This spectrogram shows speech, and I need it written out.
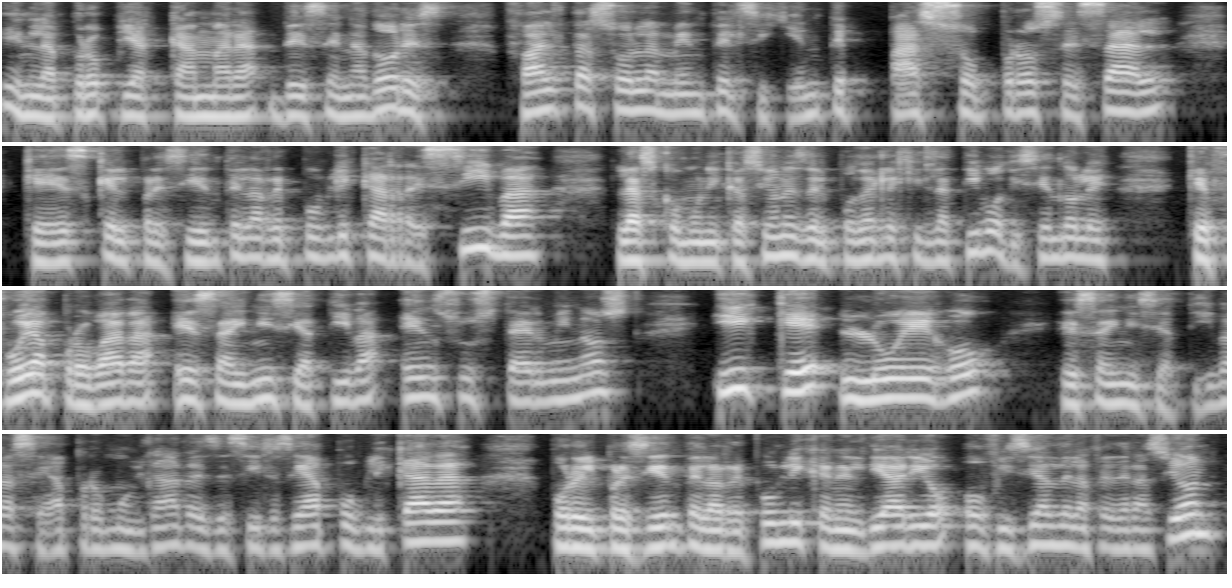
en la propia Cámara de Senadores. Falta solamente el siguiente paso procesal, que es que el presidente de la República reciba las comunicaciones del Poder Legislativo diciéndole que fue aprobada esa iniciativa en sus términos y que luego esa iniciativa sea promulgada, es decir, sea publicada por el presidente de la República en el diario oficial de la Federación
